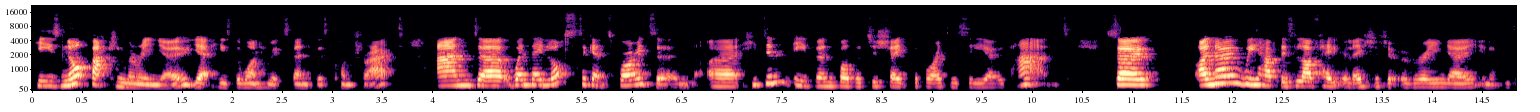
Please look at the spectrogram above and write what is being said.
He's not backing Mourinho, yet he's the one who extended his contract. And uh, when they lost against Brighton, uh, he didn't even bother to shake the Brighton CEO's hand. So I know we have this love hate relationship with Mourinho. You know, he's,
